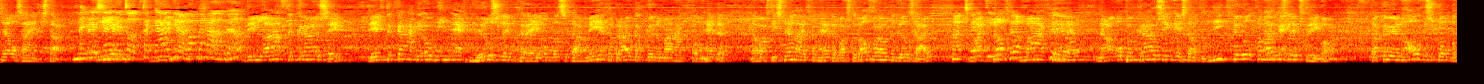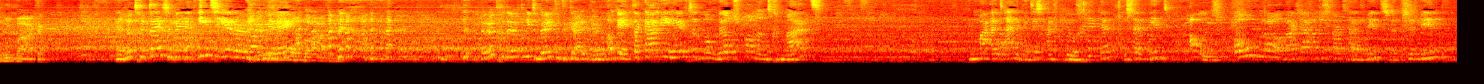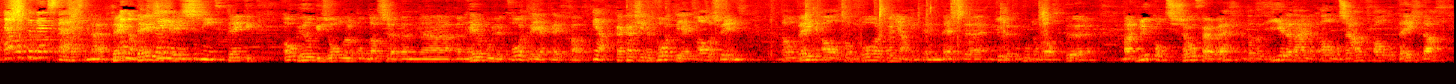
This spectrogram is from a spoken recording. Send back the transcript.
snel zijn gestart. Maar je zei hier- net al, Takagi kwam eraan, hè? Die laatste kruising, die heeft Takagi ook niet echt heel slim gereden, omdat ze daar meer gebruik had kunnen maken van Hedder. Nou was die snelheid van Hedder was er wel grotendeels uit. Maar Maar dat maakte hem, nou op een kruising is dat niet veel vanuit de Oké. slipstream hoor. Dan kun je een halve seconde goed maken. En Rutger Thijssen weet het iets eerder dan iedereen. Rutger durft iets beter te kijken. Oké, Takagi heeft het nog wel spannend gemaakt. Maar uiteindelijk, het is eigenlijk heel gek, hè? Zij wint alles. Overal waar zij aan de start staat, wint ze. Ze wint elke wedstrijd. Nou, En op de deze Spelen is het niet. denk ik ook heel bijzonder omdat ze een, eh, een heel moeilijk voortraject heeft gehad. Ja. Kijk, als je in een voortraject alles wint, dan weet je al van tevoren van ja, ik ben de beste. Natuurlijk, het moet nog wel gebeuren. Maar nu komt ze zo ver weg en dat het hier uiteindelijk allemaal samenvalt op deze dag.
